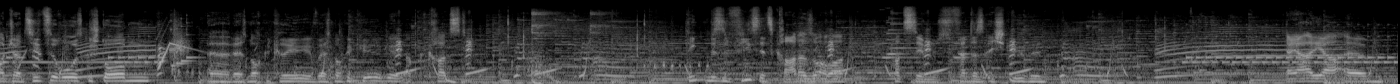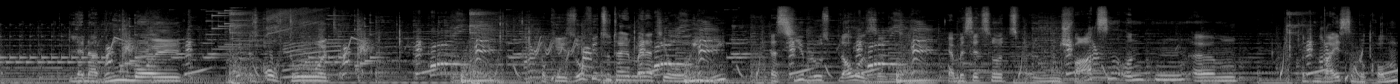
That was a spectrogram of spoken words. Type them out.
Roger Cicero ist gestorben. Äh, wer ist noch gekriegt, wer ist noch gekriegt, abgekratzt? Klingt ein bisschen fies jetzt gerade so, aber trotzdem, ich fand das echt übel. Ja, ja, ja, ähm, Lennart Nimoy ist auch tot. Okay, so viel zu Teil meiner Theorie, dass hier bloß blaue sind. Wir haben bis jetzt nur einen schwarzen und einen, ähm, und einen weißen bekommen.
